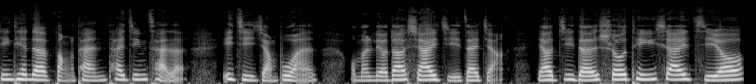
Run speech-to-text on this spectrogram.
今天的访谈太精彩了，一集讲不完，我们留到下一集再讲，要记得收听下一集哦。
